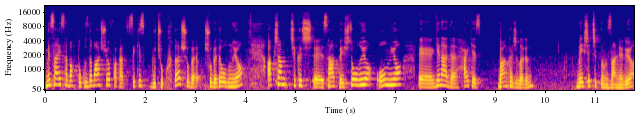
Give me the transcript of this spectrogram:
Mesai sabah 9'da başlıyor fakat 8.30'da şube, şubede olunuyor. Akşam çıkış e, saat 5'te oluyor, olmuyor. E, genelde herkes bankacıların 5'te çıktığını zannediyor.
